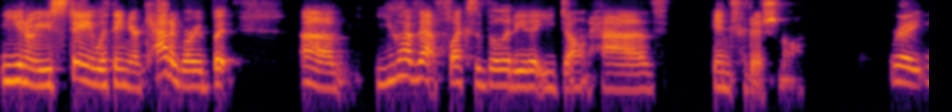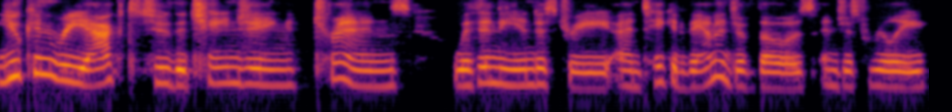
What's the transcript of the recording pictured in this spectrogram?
you know you stay within your category but um, you have that flexibility that you don't have in traditional. Right. You can react to the changing trends within the industry and take advantage of those and just really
